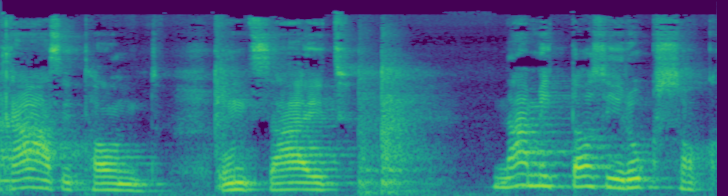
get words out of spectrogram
Käse in die Hand und sagt, nehmt das in den Rucksack.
